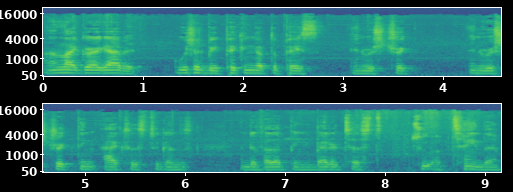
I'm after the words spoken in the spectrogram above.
Unlike Greg Abbott, we should be picking up the pace in restrict in restricting access to guns and developing better tests to obtain them.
